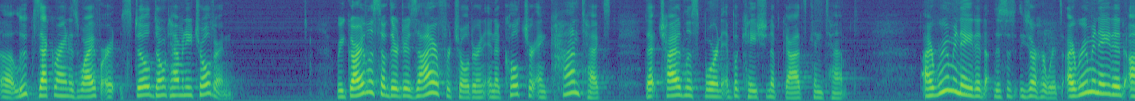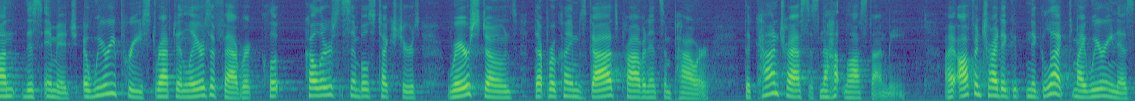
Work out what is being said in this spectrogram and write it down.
uh, Luke, Zechariah, and his wife are, still don't have any children. Regardless of their desire for children, in a culture and context, that childless bore an implication of God's contempt. I ruminated, is, these are her words, I ruminated on this image, a weary priest wrapped in layers of fabric, cl- colors, symbols, textures, rare stones that proclaims God's providence and power. The contrast is not lost on me. I often try to neglect my weariness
